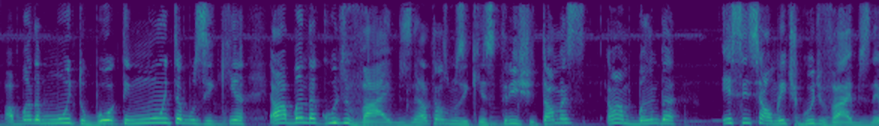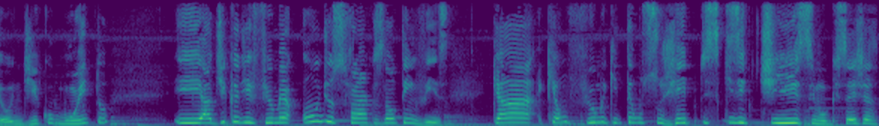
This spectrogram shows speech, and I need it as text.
Uma banda muito boa, que tem muita musiquinha. É uma banda good vibes, né? Ela tem umas musiquinhas tristes e tal, mas é uma banda essencialmente good vibes, né? Eu indico muito. E a dica de filme é Onde os Fracos Não Têm Vez que é, que é um filme que tem um sujeito esquisitíssimo, que seja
